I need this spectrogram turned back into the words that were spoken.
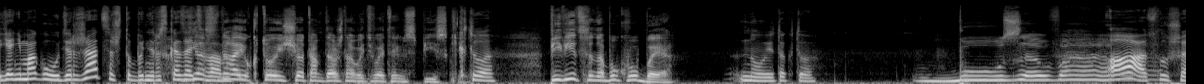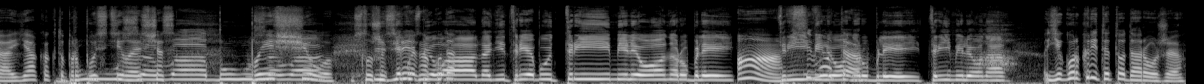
я не могу удержаться, чтобы не рассказать Я вам. знаю, кто еще там должна быть в этом списке. Кто? Певица на букву «Б». Ну, это кто? Бузова. А, слушай, а я как-то пропустила. Я сейчас Бузова, Бузова. поищу. Слушай, Дима серьезно, куда? Билан, они требуют 3 миллиона рублей. А, 3 всего-то? миллиона рублей. 3 миллиона. Егор Крид и то дороже.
